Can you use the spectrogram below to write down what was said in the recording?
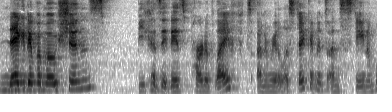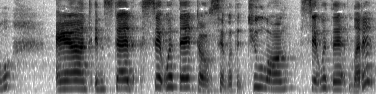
negative emotions because it is part of life. It's unrealistic and it's unsustainable. And instead, sit with it. Don't sit with it too long. Sit with it. Let it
